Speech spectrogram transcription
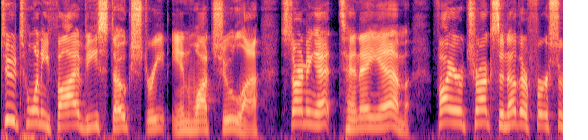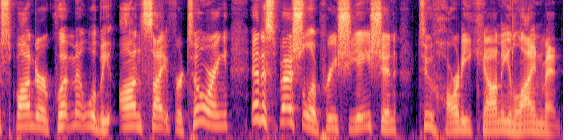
225 East Oak Street in Wauchula, starting at 10 a.m. Fire trucks and other first responder equipment will be on site for touring and a special appreciation to Hardee County linemen.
